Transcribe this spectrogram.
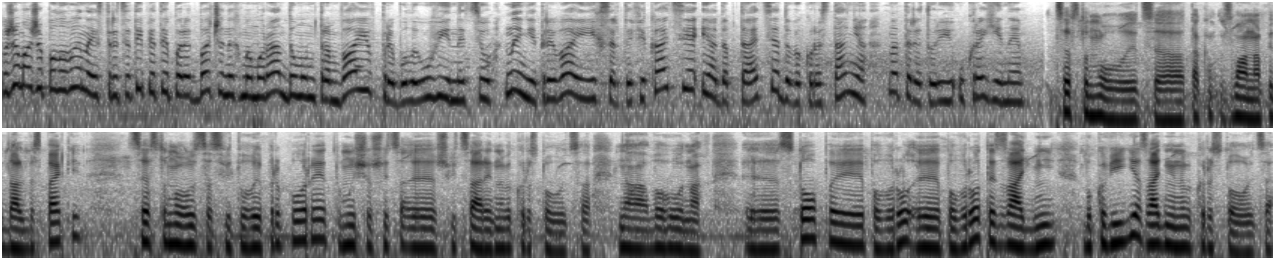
Вже майже половина із 35 передбачених меморандумом трамваїв прибули у Вінницю. Нині триває їх сертифікація і адаптація до використання на території України. Це встановлюється так звана педаль безпеки, це встановлюються світлові прибори, тому що е, в Швейцарії не використовуються на вагонах е, стопи, е, повороти задні, бокові є, задні не використовуються.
